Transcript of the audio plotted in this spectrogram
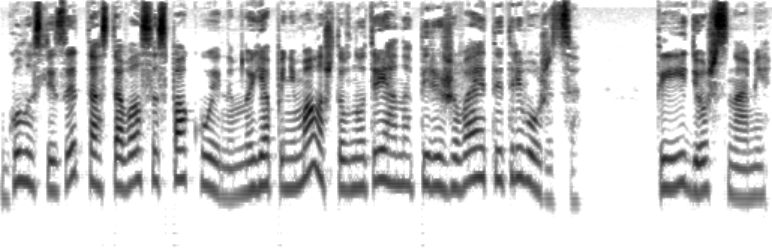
Голос Лизетты оставался спокойным, но я понимала, что внутри она переживает и тревожится. «Ты идешь с нами.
